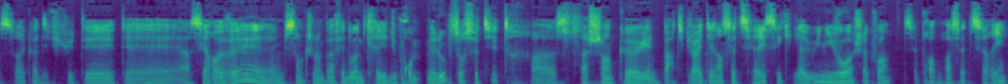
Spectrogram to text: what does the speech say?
C'est vrai que la difficulté était assez relevée. Il me semble que je n'ai même pas fait de one crédit du premier loop sur ce titre, euh, sachant qu'il y a une particularité dans cette série, c'est qu'il y a huit niveaux à chaque fois. C'est propre à cette série.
